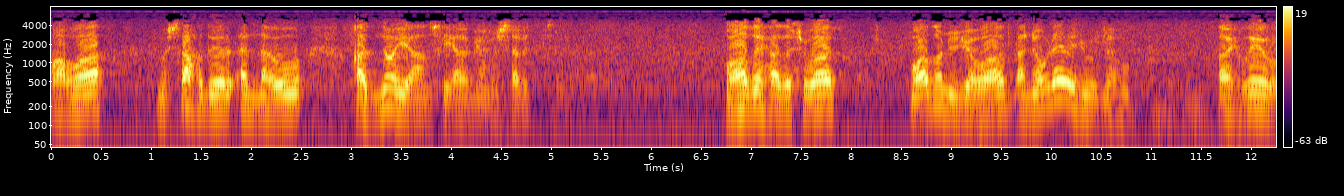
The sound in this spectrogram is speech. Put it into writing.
وهو مستحضر أنه قد نهي عن صيام يوم السبت. واضح هذا السؤال؟ وأظن الجواب أنه لا يجوز له. طيب غيره.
